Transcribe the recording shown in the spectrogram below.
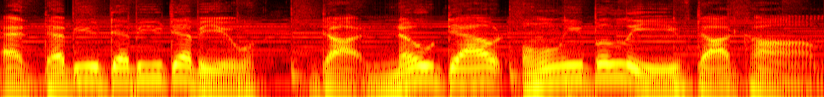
at www.nodoubtonlybelieve.com.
